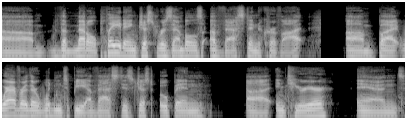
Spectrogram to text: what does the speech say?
um, the metal plating just resembles a vest and cravat. Um, but wherever there wouldn't be a vest is just open uh, interior and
